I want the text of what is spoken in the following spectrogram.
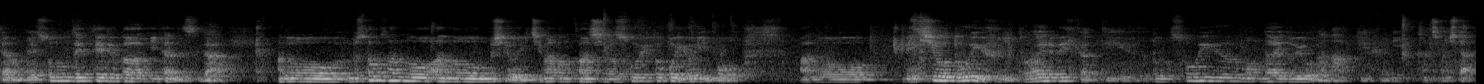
たのでその前提で伺っていたんですがあのムスタフさんのあのむしろ一番の関心はそういうところよりもあの歴史をどういうふうに捉えるべきかっていうそういう問題のようだなっていうふうに感じました。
